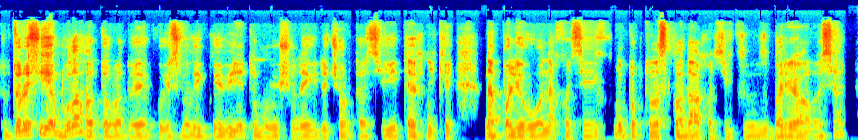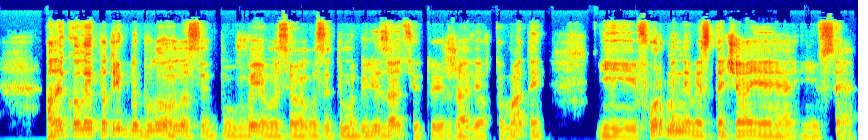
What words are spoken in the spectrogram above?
Тобто Росія була готова до якоїсь великої війни, тому що в неї до чорта цієї техніки на полігонах, оцих, ну тобто на складах оцих зберігалося. Але коли потрібно було оголосити, виявилося оголосити мобілізацію, то і ржаві автомати, і форми не вистачає, і все.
